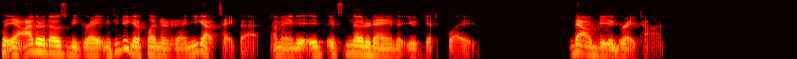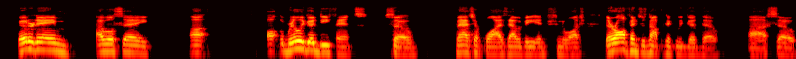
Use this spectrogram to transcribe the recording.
But yeah, either of those would be great. And if you do get to play Notre Dame, you got to take that. I mean, it, it's Notre Dame that you would get to play. That would be a great time. Notre Dame, I will say, uh, really good defense. So matchup wise, that would be interesting to watch. Their offense is not particularly good though, uh, so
